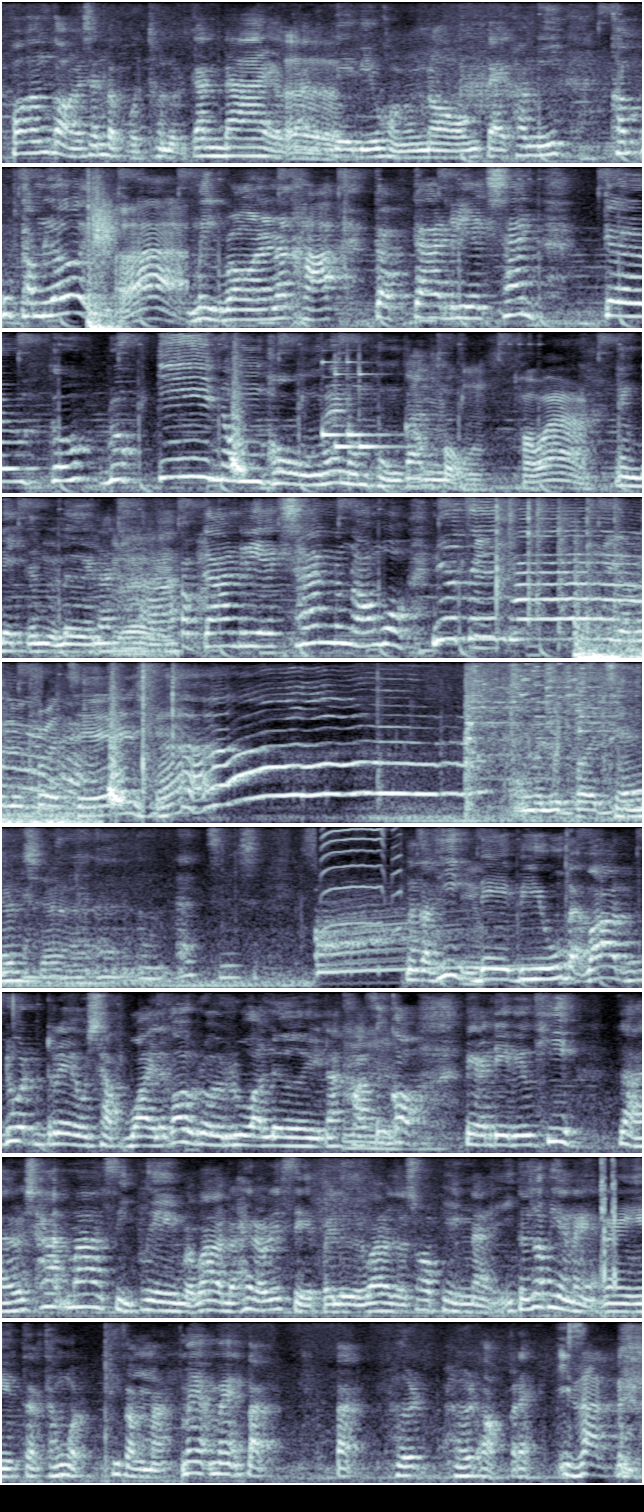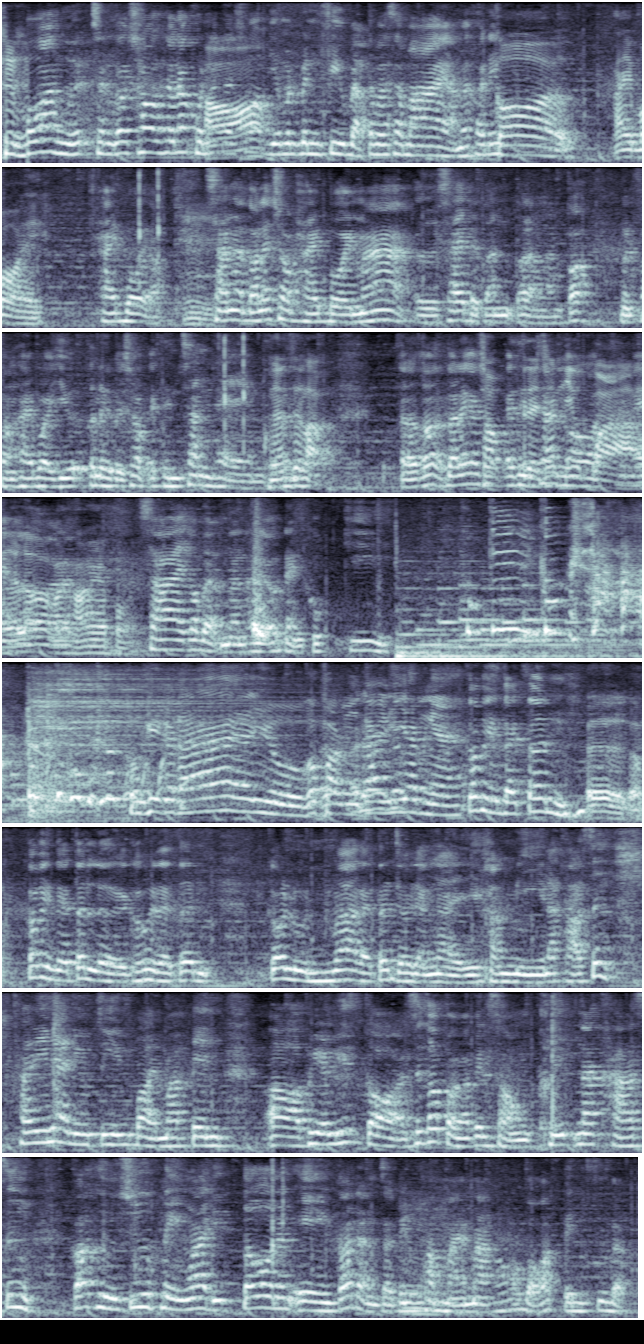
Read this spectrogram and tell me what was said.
เพราะครั้งก่อนฉันแบบอดทนอดกลั้นได้กับการเออ เดบิวต์ของน้องๆ แต่ครั้งนี้คำปุ๊บทำเลย อ่า ไม่รอแล้วนะคะ กับการเรีแอคชั่น Girl Group Rookie นมผงและนมผงกันผงเพราะว่า ยังเด็กกันอยู่เลยนะอยู่คะเลยกับการเรีแอคชั่นน้องๆวงนิวจีนค่ะเราไหลังจากที่เดบิวต์แบบว่ารวดเร็วฉับไวแล้วก็รัวๆเลยนะคะ ซึ่งก็เป็นการเดบิวต์ที่หลายรสชาติมากสี่เพลงแบบว่าให้เราได้เสพไปเลยว่าเราจะชอบเพลงไหนเธอชอบเพลงไหนในจากทั้งหมดที่ฟังมาไม่ไม่ตัดตัดเฮิร์ตเฮิร์ตออกก็ได้อีสัตว์เพราะว่าเฮิร์ตฉันก็ชอบฉันว่าคนน่าจะอ๋อชอบเยอะมันเป็นฟีลแบบสบายๆอะไม่ค่อยได้ก็ไอ้บอย ไฮบอยอะฉันอะตอนแรกชอบไฮบอยมากเออใช่แต่ตอนตอนหลังๆก็เหมือนฟังไฮบอยเยอะก็เลยไปชอบ attention แทนคนนั้นสลับเออก็ตอนแรกก็ชชออบบเทเลชั่นเยอะกว่าใช่ไหมแล้วมาเขาไอ้บอยใช่ก็แบบนั้นแล้วไหนคุกกี้คุกกี้คุกกี้โอเคก็ได้อยู่ก็ฟังได้เรียนไงก็เพลงไตเติ้ลเออก็ก็เพลงไตเติ้ลเลยก็คือไตเติ้ล ก็ลุ้นว่าไตเติ้ลจะยังไงครั้งนี้นะคะ ซึ่งครั้งนี้เนี่ยนิวจีนปล่อยมาเป็นเอ่อพรีลิสก่อน ซึ่งก็ปล่อยมาเป็น 2 คลิปนะคะ ซึ่งก็คือชื่อเพลงว่าดิโต้นั่นเอง ก็หลังจากเป็นความหมายมาเขาก็บอกว่าเป็นคือแบบ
